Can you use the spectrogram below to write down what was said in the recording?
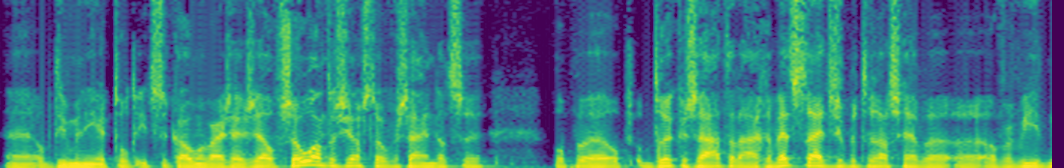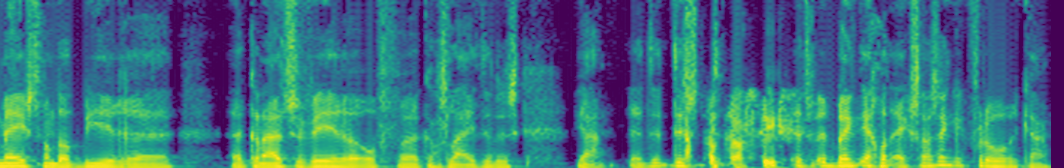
eh, op die manier tot iets te komen waar zij zelf zo enthousiast over zijn dat ze op, eh, op, op drukke zaterdagen wedstrijdjes op het terras hebben eh, over wie het meest van dat bier kan uitserveren of eh, kan slijten. Dus ja, het, het, is, Fantastisch. het, het brengt echt wat extra's denk ik voor de horeca.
